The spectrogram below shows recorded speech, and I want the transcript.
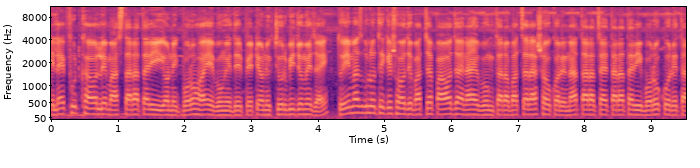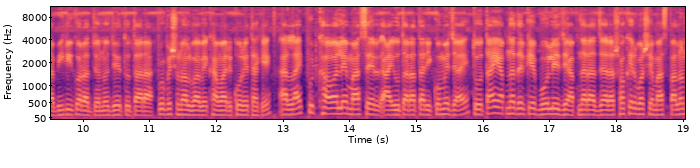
এই লাইফ ফুড খাওয়ালে মাছ তাড়াতাড়ি অনেক বড় হয় এবং এদের পেটে অনেক চর্বি জমে যায়। তো এই মাছগুলো থেকে সহজে বাচ্চা পাওয়া যায় না এবং তারা বাচ্চার আশাও করে না, তারা চায় তাড়াতাড়ি বড় করে তা বিক্রি করার জন্য যেহেতু তারা প্রফেশনাল ভাবে খামার করে থাকে। আর লাইফ ফুড খাওয়ালে মাছের আয়ু তাড়াতাড়ি কমে যায়। তো তাই আপনাদেরকে বলি যে আপনারা যারা শখের বসে মাছ পালন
